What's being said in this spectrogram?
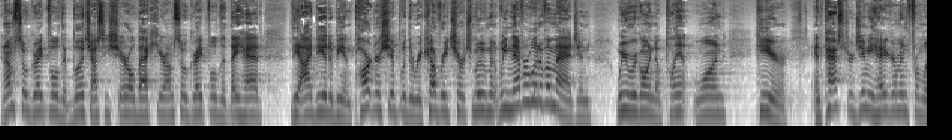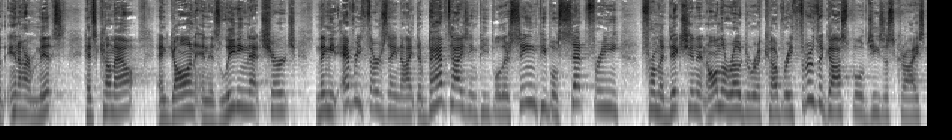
And I'm so grateful that Butch, I see Cheryl back here. I'm so grateful that they had the idea to be in partnership with the Recovery Church movement. We never would have imagined we were going to plant one here. And Pastor Jimmy Hagerman from within our midst has come out and gone and is leading that church. They meet every Thursday night. They're baptizing people, they're seeing people set free from addiction and on the road to recovery through the gospel of Jesus Christ.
